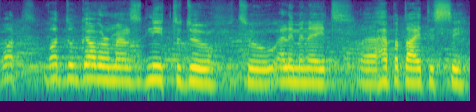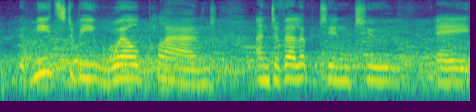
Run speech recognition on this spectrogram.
What, what do governments need to do to eliminate uh, hepatitis C? It needs to be well planned and developed into a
